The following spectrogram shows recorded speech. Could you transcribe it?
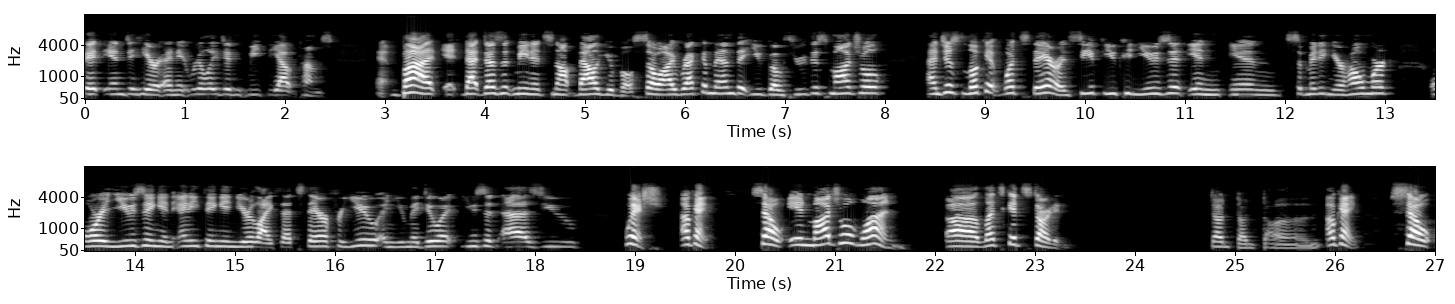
fit into here, and it really didn't meet the outcomes. But it, that doesn't mean it's not valuable. So I recommend that you go through this module and just look at what's there and see if you can use it in in submitting your homework or in using in anything in your life that's there for you, and you may do it use it as you wish. Okay, so in module one, uh, let's get started. Dun dun dun. Okay, so,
